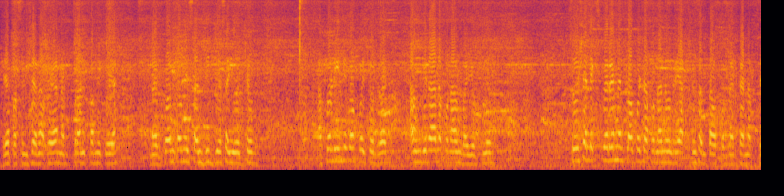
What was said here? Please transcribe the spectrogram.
Kaya pasensya na kuya, nag-prank kami kuya. Nag-prank kami sa video sa YouTube. Actually, hindi pa po ito drug. Ang ginana po namin bioflu. Social experiment pa po siya kung anong reaction sa tao pag naghanap sa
